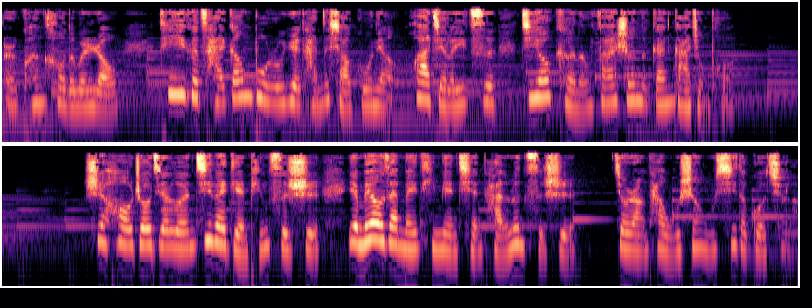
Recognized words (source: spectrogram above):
而宽厚的温柔，替一个才刚步入乐坛的小姑娘化解了一次极有可能发生的尴尬窘迫。事后，周杰伦既未点评此事，也没有在媒体面前谈论此事，就让他无声无息的过去了。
